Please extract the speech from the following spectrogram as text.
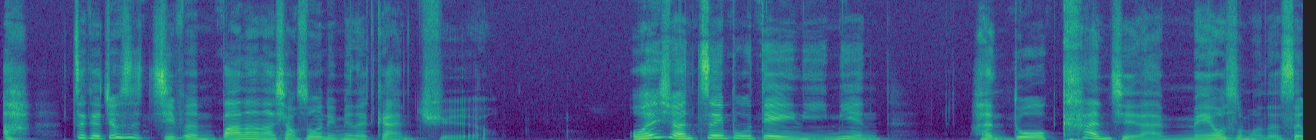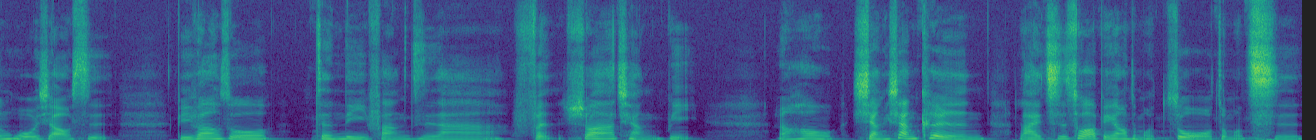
啊，这个就是几本巴娜娜小说里面的感觉哦。我很喜欢这部电影里面很多看起来没有什么的生活小事，比方说整理房子啊、粉刷墙壁，然后想象客人来吃错冰要怎么做、怎么吃。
